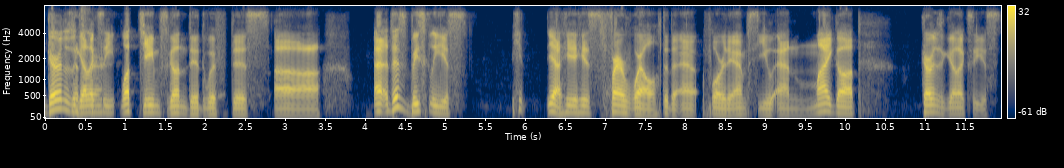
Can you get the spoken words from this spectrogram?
Guardians of the That's fair. Galaxy. What James Gunn did with this. Uh, uh this is basically his. He, yeah, he, his farewell to the uh, for the MCU, and my God, Guardians of the Galaxy is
